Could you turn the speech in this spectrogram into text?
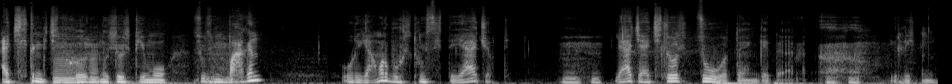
ажилтан гэж нөлөөлдөг юм уу? Эсвэл баг нь өөрөө ямар бүрэлдэхүүн хэсэгтээ яаж явд? Яаж ажиллавал зүв одоо ингээд эргэлт нь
